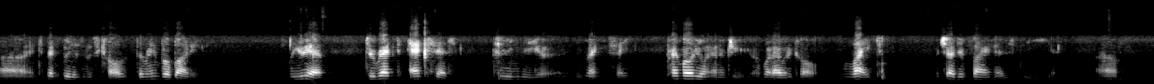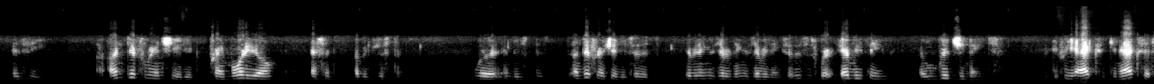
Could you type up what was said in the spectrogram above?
uh, in Tibetan Buddhism is called the rainbow body, where you have direct access to the, uh, we might say, primordial energy, or what I would call light, which I define as the um, as the undifferentiated primordial essence of existence, where and this, this undifferentiated, so that everything is everything is everything. So this is where everything originates. If we can access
